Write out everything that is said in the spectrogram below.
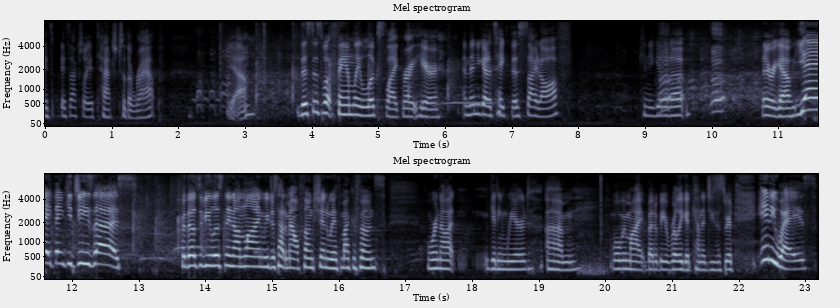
It's it's actually attached to the wrap. Yeah. This is what family looks like right here. And then you got to take this side off. Can you get it up? There we go. Yay! Thank you, Jesus. For those of you listening online, we just had a malfunction with microphones. We're not getting weird. Um, well, we might, but it'd be a really good kind of Jesus weird. Anyways,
